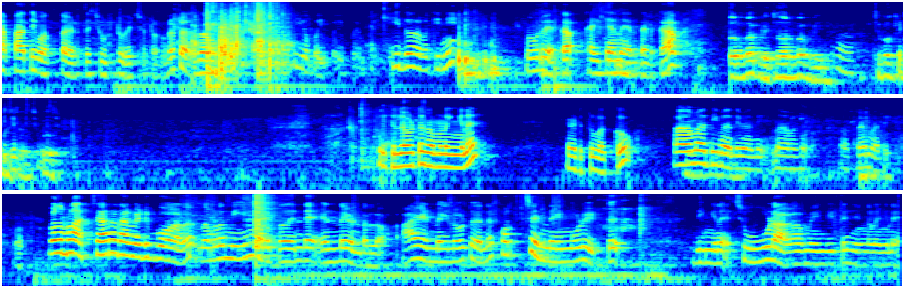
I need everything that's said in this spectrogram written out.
ചപ്പാത്തി മൊത്തം എടുത്ത് ചുട്ട് വെച്ചിട്ടുണ്ട് കേട്ടോ. നമുക്ക് അയ്യോ പോയി പോയി പോയി പോയി. ഇത് നമുക്കിനി മൂടി വെക്കാം. കഴിക്കാൻ നേരത്തെ എടുക്കാം. ചോർപ്പ പിടി ചോർപ്പ പിടി. ചുമക്കി പിടിച്ചു? ഇതിലോട്ട് നമ്മളിങ്ങനെ എടുത്ത് വെക്കും. ആ മതി മതി മതി നാളെ അത്രയും മതി. അപ്പോൾ നമ്മൾ അച്ചാറിടാൻ വേണ്ടി പോവാണ്. നമ്മൾ മീൻ വറുത്തതിന്റെ എണ്ണയുണ്ടല്ലോ. ആ എണ്ണയിലോട്ട് തന്നെ കുറച്ച് എണ്ണയും കൂടെ ഇട്ട് ഇതിങ്ങനെ ചൂടാകാൻ വേണ്ടിയിട്ട് ഞങ്ങളിങ്ങനെ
